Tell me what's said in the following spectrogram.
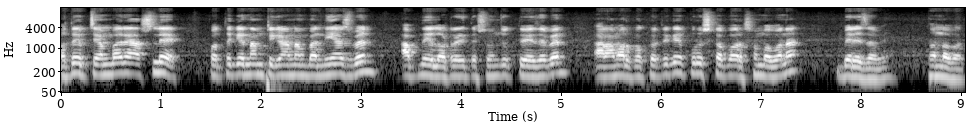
অতএব চেম্বারে আসলে প্রত্যেকের নাম, ঠিকানা নাম্বার নিয়ে আসবেন, আপনি লটারিতে সংযুক্ত হয়ে যাবেন, আর আমার পক্ষ থেকে পুরস্কার পাওয়ার সম্ভাবনা বেড়ে যাবে। ধন্যবাদ।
